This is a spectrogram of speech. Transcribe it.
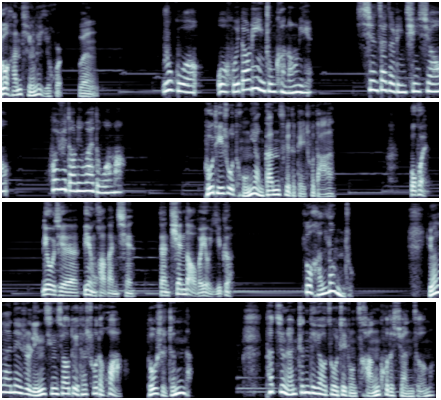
洛寒停了一会儿，问：“如果我回到另一种可能里，现在的林清霄，会遇到另外的我吗？”菩提树同样干脆的给出答案：“不会。六界变化万千，但天道唯有一个。”洛寒愣住。原来那日林清霄对他说的话都是真的，他竟然真的要做这种残酷的选择吗？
